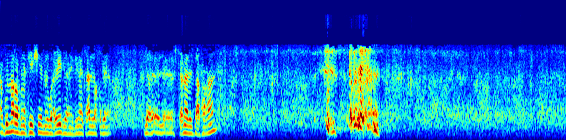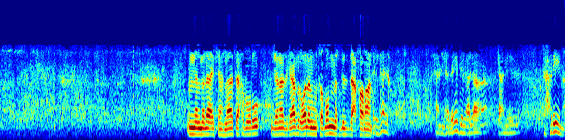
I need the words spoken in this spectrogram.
أقول مر بنا في شيء من الوعيد يعني فيما يتعلق باستعمال الزعفران؟ إن الملائكة لا تحضر جنازة كافر ولا المتضمخ بالزعفران. هذا يعني هذا يدل على يعني تحريمه.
